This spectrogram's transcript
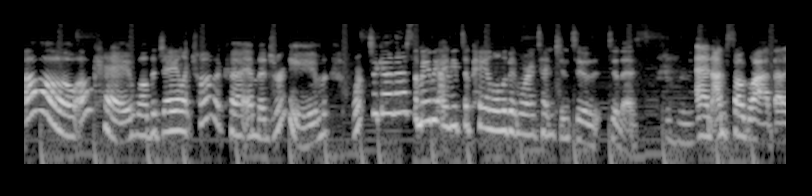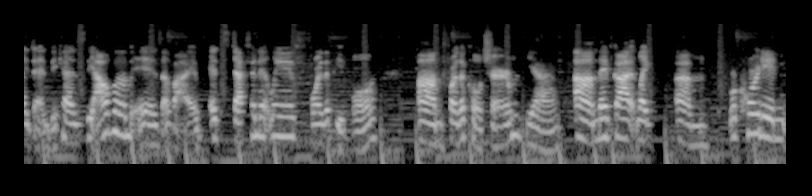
oh, okay, well the Jay Electronica and the Dream work together, so maybe I need to pay a little bit more attention to to this. Mm-hmm. And I'm so glad that I did because the album is a vibe. It's definitely for the people, um, for the culture. Yeah. Um, they've got like um, recorded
